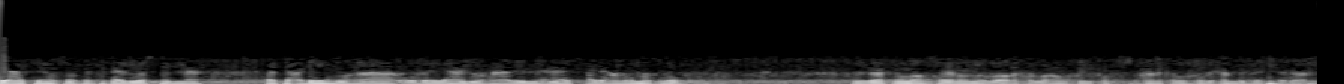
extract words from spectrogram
جاءت في نصوص الكتاب والسنة فتعليمها وبيانها للناس هذا أمر مطلوب. جزاكم الله خيرا وبارك الله فيكم. سبحانك اللهم وبحمدك أشهد أن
